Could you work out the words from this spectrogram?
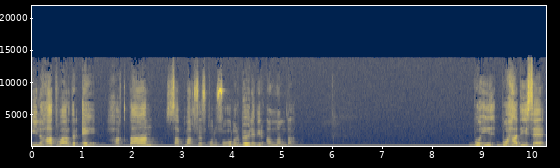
ilhat vardır. Ey haktan sapmak söz konusu olur böyle bir anlamda. Bu, bu hadise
